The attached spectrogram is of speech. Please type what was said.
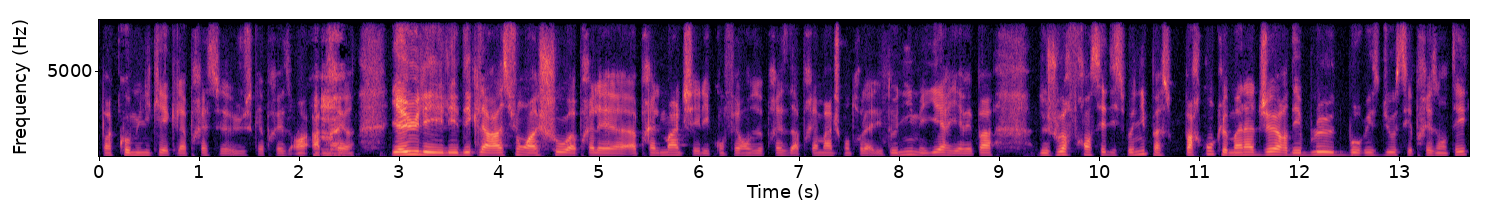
pas communiqué avec la presse euh, jusqu'à présent. Après, il y a eu les, déclarations à chaud après, après le match et les conférences de presse d'après-match contre la Lettonie, mais hier il n'y avait pas de joueurs français disponibles. par contre, le manager des Bleus, Boris Dio, s'est présenté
